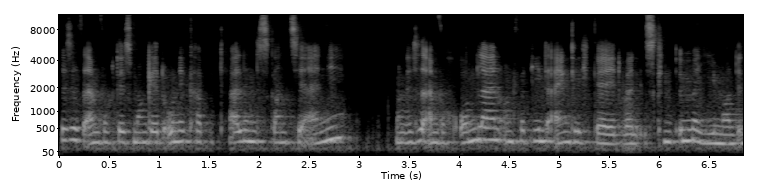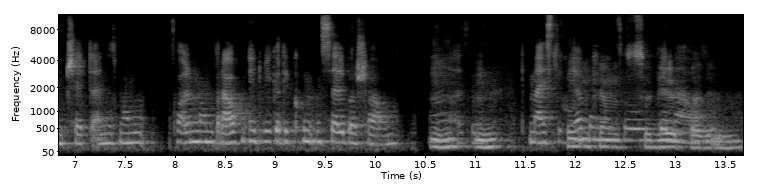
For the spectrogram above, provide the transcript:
das ist jetzt einfach das, man geht ohne Kapital in das Ganze ein man ist einfach online und verdient eigentlich Geld, weil es kommt immer jemand den Chat ein. Also man, vor allem, man braucht nicht wegen die Kunden selber schauen. Mhm, also mhm. die meiste Kunden Werbung und so, zu dir genau, quasi. Mhm.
